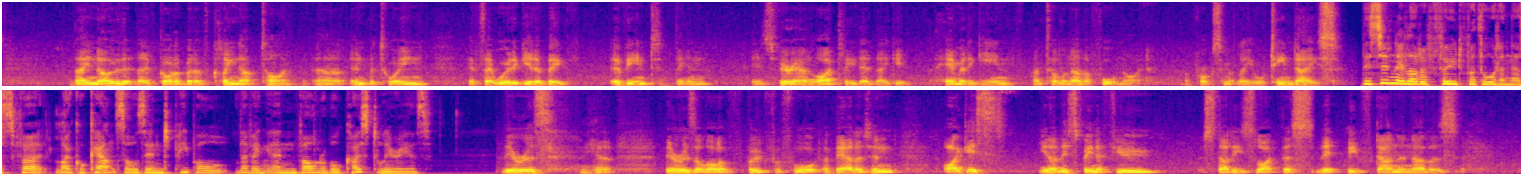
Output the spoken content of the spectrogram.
they know that they've got a bit of clean-up time uh, in between if they were to get a big event, then it's very unlikely that they get hammered again until another fortnight, approximately, or 10 days. There's certainly a lot of food for thought in this for local councils and people living in vulnerable coastal areas. There is, yeah, there is a lot of food for thought about it, and I guess you know there's been a few studies like this that we've done and others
